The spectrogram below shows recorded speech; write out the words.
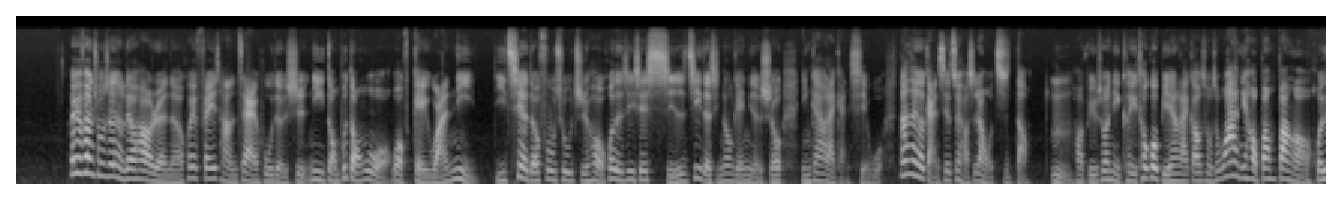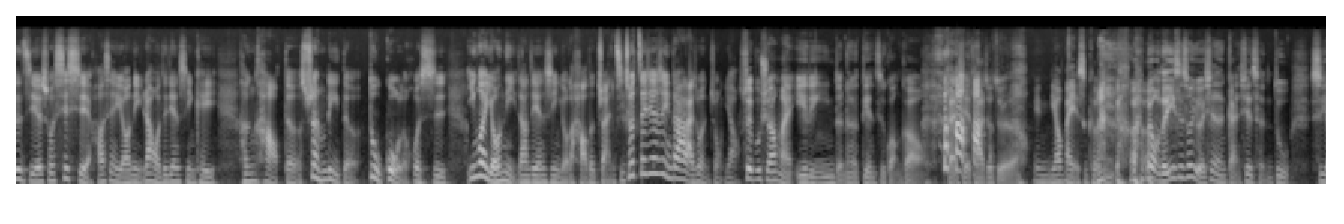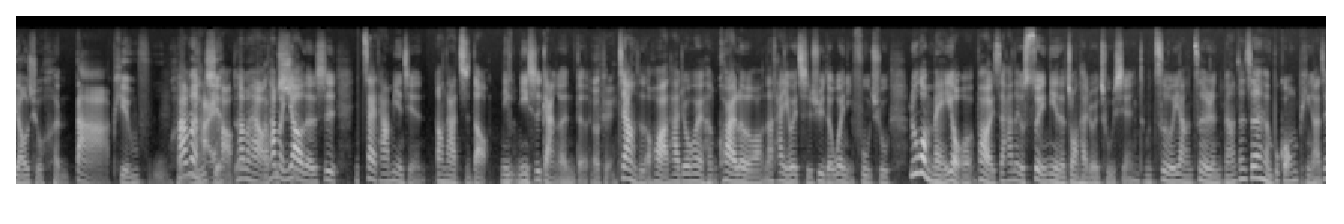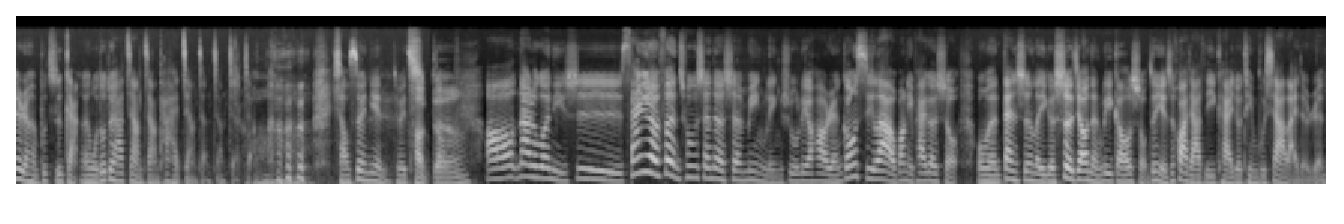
二月份出生的六号人呢，会非常在乎的是你懂不懂我？我给完你一切的付出之后，或者是一些实际的行动给你的时候，你应该要来感谢我。那那个感谢最好是让我知道。嗯，好，比如说你可以透过别人来告诉我说，哇，你好棒棒哦，或者直接说谢谢，好险有你，让我这件事情可以很好的顺利的度过了，或是因为有你，让这件事情有了好的转机，就这件事情对他来说很重要，所以不需要买一零一的那个电子广告，感谢他就对了。你要买也是可以。的，因为我的意思说，有一些人感谢程度是要求很大篇幅，他们还好，他们还好，他们要的是在他面前让他知道你你是感恩的。OK，这样子的话，他就会很快乐哦。那他也会持续的为你付出。如果没有，不好意思，他那个碎念的状态就会出现。怎么这样？这个人怎么样？真真的很不公平啊！这个人很不知感恩，我都对他这样这样，他还这样这样这样这样这样。Oh. 小碎念就会启动。好，好，那如果你是三月份出生的生命灵数六号人，恭喜啦！我帮你拍个手，我们诞生了一个社交能力高手，这也是话匣子一开就停不下来的人。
